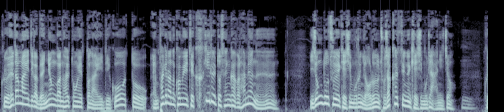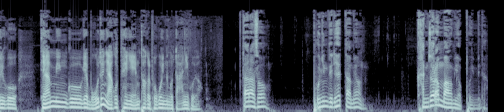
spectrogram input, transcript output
그리고 해당 아이디가 몇 년간 활동했던 아이디고 또 엠팍이라는 커뮤니티의 크기를 또 생각을 하면은 이 정도 수의 게시물은 여론을 조작할 수 있는 게시물이 아니죠. 그리고 대한민국의 모든 야구 팬이 엠팍을 보고 있는 것도 아니고요. 따라서 본인들이 했다면 간절한 마음이 엿보입니다.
